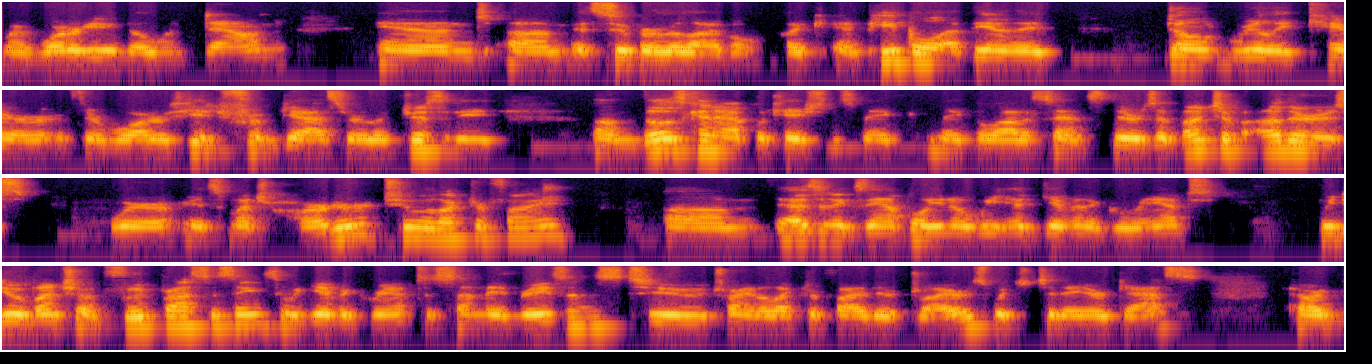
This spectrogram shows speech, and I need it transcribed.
my water heating bill went down, and um, it's super reliable. Like and people at the end of the day don't really care if their water is heated from gas or electricity. Um, those kind of applications make make a lot of sense. There's a bunch of others where it's much harder to electrify. Um, as an example, you know, we had given a grant. We do a bunch of food processing, so we gave a grant to Sun-Maid Raisins to try and electrify their dryers, which today are gas powered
